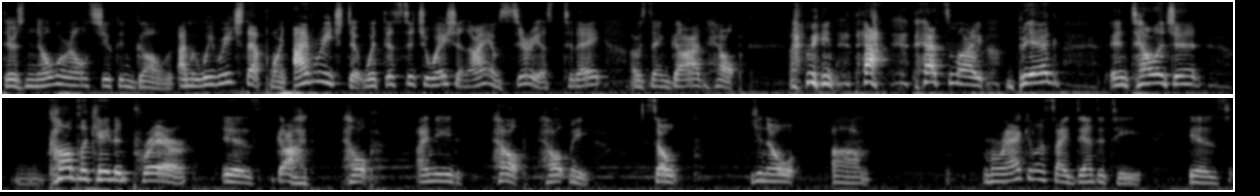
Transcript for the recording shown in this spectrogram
There's nowhere else you can go. I mean, we reached that point. I've reached it with this situation. I am serious. Today, I was saying, God, help. I mean, that that's my big, intelligent, complicated prayer is God, help. I need help. Help me. So, you know, um, miraculous identity is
